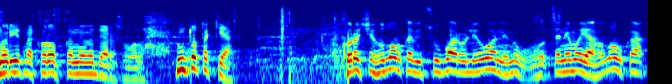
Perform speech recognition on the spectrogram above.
Ну, рідна коробка не видержувала. Ну, то таке. Коротше, головка від Subaru Leone, ну, це не моя головка,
